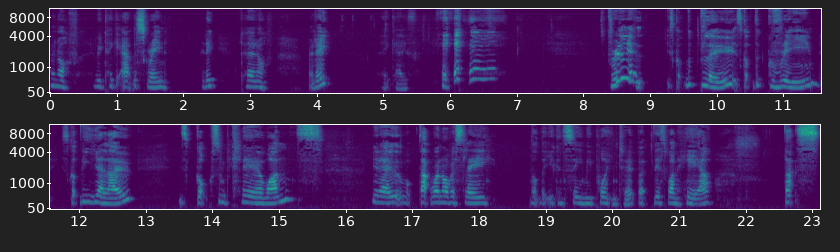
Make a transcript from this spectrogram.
Turn off. Let me take it out the screen. Ready? Turn off. Ready? There it goes. it's brilliant. It's got the blue, it's got the green, it's got the yellow, it's got some clear ones. You know, that one obviously, not that you can see me pointing to it, but this one here, that's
